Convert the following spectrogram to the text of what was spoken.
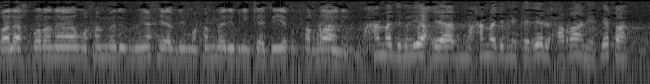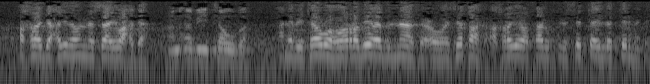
قال أخبرنا محمد بن يحيى بن محمد بن كثير الحراني محمد بن يحيى بن محمد بن كثير الحراني ثقة أخرج حديثه النسائي وحده. عن أبي توبة. عن أبي توبة هو الربيع بن نافع وهو ثقة أخرجه أصحاب الكتب الستة إلا الترمذي.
